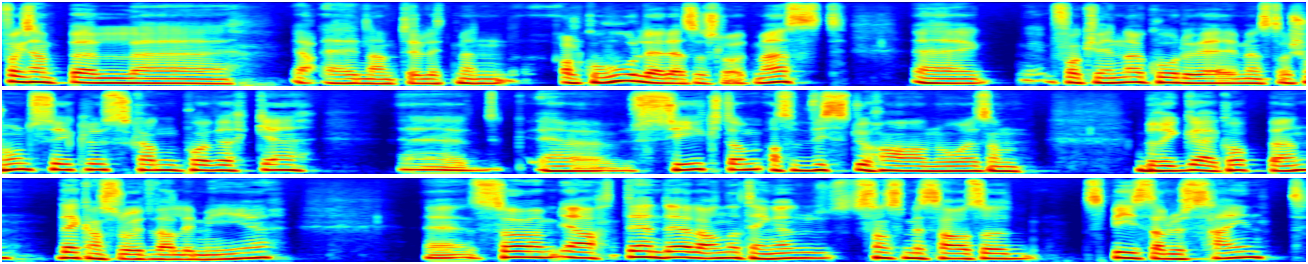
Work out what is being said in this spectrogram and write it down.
For eksempel, eh, ja, jeg nevnte jo litt, men alkohol er det som slår ut mest. Eh, for kvinner hvor du er i menstruasjonssyklus, kan påvirke. Eh, sykdom, altså hvis du har noe som brygger i kroppen, det kan slå ut veldig mye. Så ja, det er en del andre ting. Sånn som jeg sa, så spiser du seint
